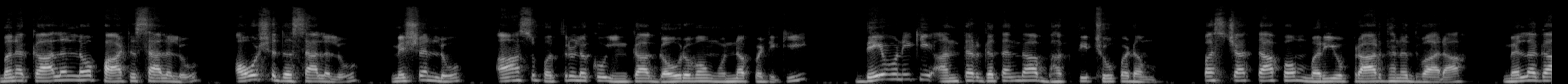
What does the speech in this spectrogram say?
మన కాలంలో పాఠశాలలు ఔషధశాలలు మిషన్లు ఆసుపత్రులకు ఇంకా గౌరవం ఉన్నప్పటికీ దేవునికి అంతర్గతంగా భక్తి చూపడం పశ్చాత్తాపం మరియు ప్రార్థన ద్వారా మెల్లగా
